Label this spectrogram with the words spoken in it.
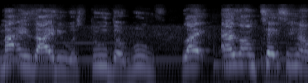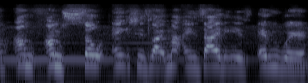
my anxiety was through the roof. Like as I'm texting him, I'm I'm so anxious. Like my anxiety is everywhere,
